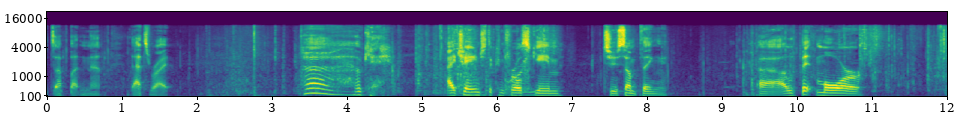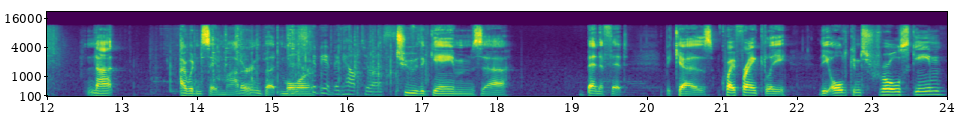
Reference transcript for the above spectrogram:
It's up button now. That's right. okay. I changed the control scheme to something uh, a bit more not I wouldn't say modern, but more This could be a big help to us. to the game's uh, benefit because, quite frankly, the old control scheme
